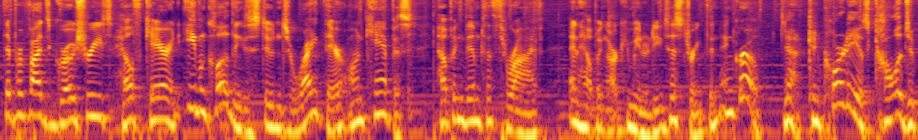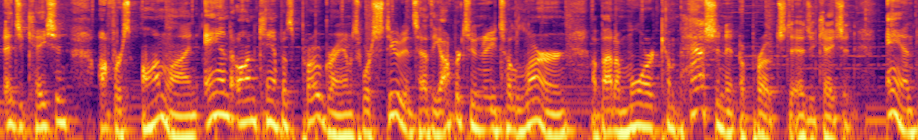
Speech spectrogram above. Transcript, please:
that provides groceries, healthcare, and even clothing to students right there on campus, helping them to thrive and helping our community to strengthen and grow. Yeah, Concordia's College of Education offers online and on campus programs where students have the opportunity to learn about a more compassionate approach to education and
